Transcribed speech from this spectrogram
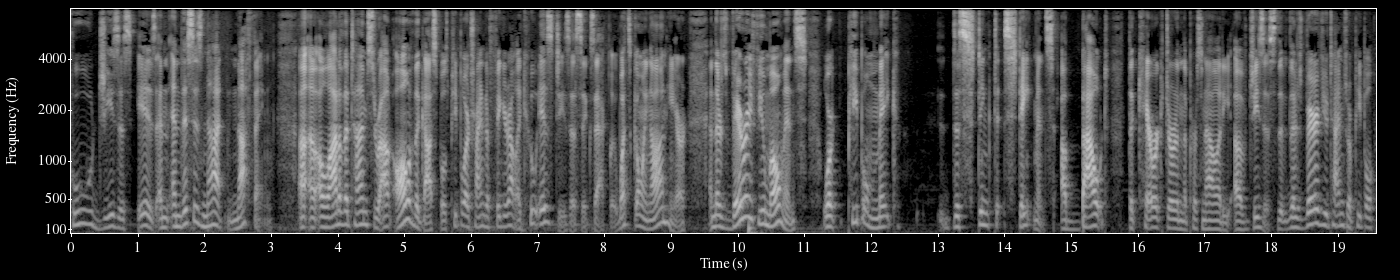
who Jesus is. And, and this is not nothing. Uh, a lot of the times throughout all of the Gospels, people are trying to figure out, like, who is Jesus exactly? What's going on here? And there's very few moments where people make distinct statements about the character and the personality of Jesus. There's very few times where people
